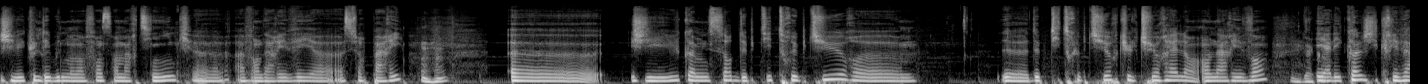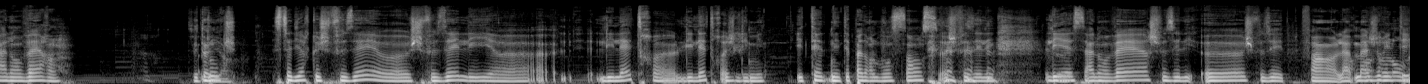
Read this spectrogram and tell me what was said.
j'ai vécu le début de mon enfance en Martinique avant d'arriver sur Paris. Mhm. j'ai eu comme une sorte de petite rupture, de, de, petite rupture culturelle en, arrivant. Et à l'école, j'écrivais à l'envers. C'est-à-dire c'est-à-dire que je faisais, je faisais les, les lettres, euh, les lettres, je les n'étaient pas dans le bon sens. Je faisais les, les S à l'envers, je faisais les E, je faisais, enfin, la majorité.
